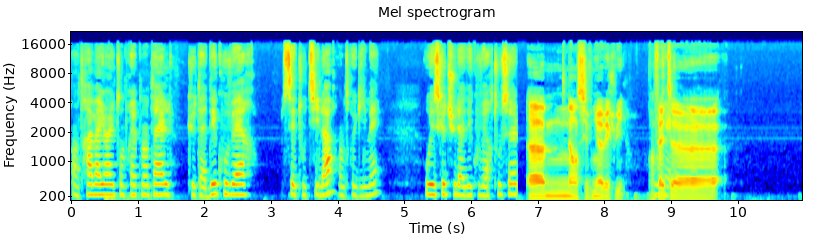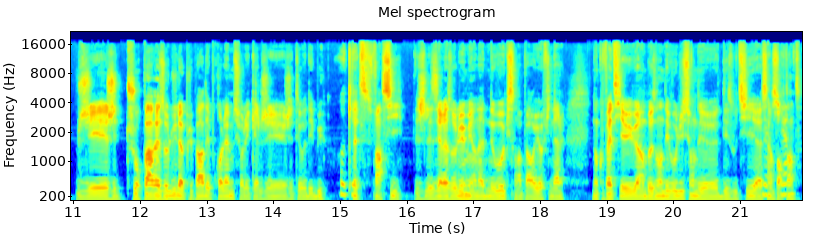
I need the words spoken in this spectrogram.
en travaillant avec ton prép mental, que tu as découvert cet outil-là, entre guillemets? Ou est-ce que tu l'as découvert tout seul? Euh, Non, c'est venu avec lui. En fait, euh, j'ai toujours pas résolu la plupart des problèmes sur lesquels j'étais au début. Enfin, si, je les ai résolus, mais il y en a de nouveaux qui sont apparus au final. Donc en fait, il y a eu un besoin d'évolution des, outils assez importante.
